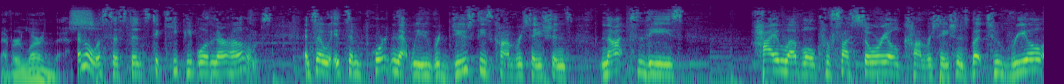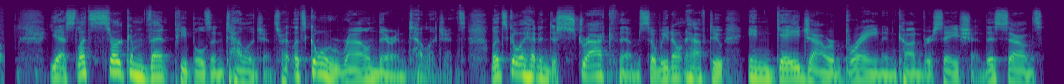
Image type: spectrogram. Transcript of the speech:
never learned this. rental assistance to keep people in their homes. And so it's important that we reduce these conversations not to these high level professorial conversations, but to real Yes, let's circumvent people's intelligence, right? Let's go around their intelligence. Let's go ahead and distract them so we don't have to engage our brain in conversation. This sounds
